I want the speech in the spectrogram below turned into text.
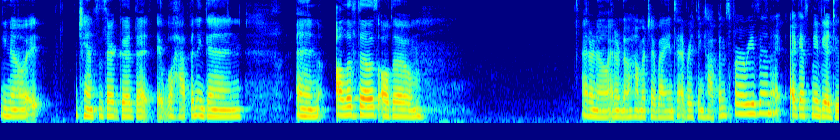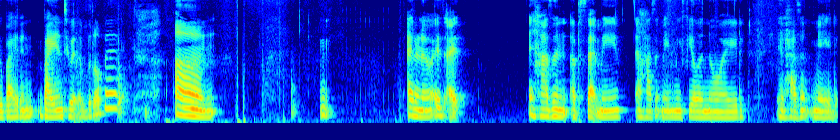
you know, it, chances are good that it will happen again. And all of those, although I don't know, I don't know how much I buy into everything happens for a reason. I, I guess maybe I do buy it and buy into it a little bit. Um, I don't know. It I, it hasn't upset me. It hasn't made me feel annoyed. It hasn't made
